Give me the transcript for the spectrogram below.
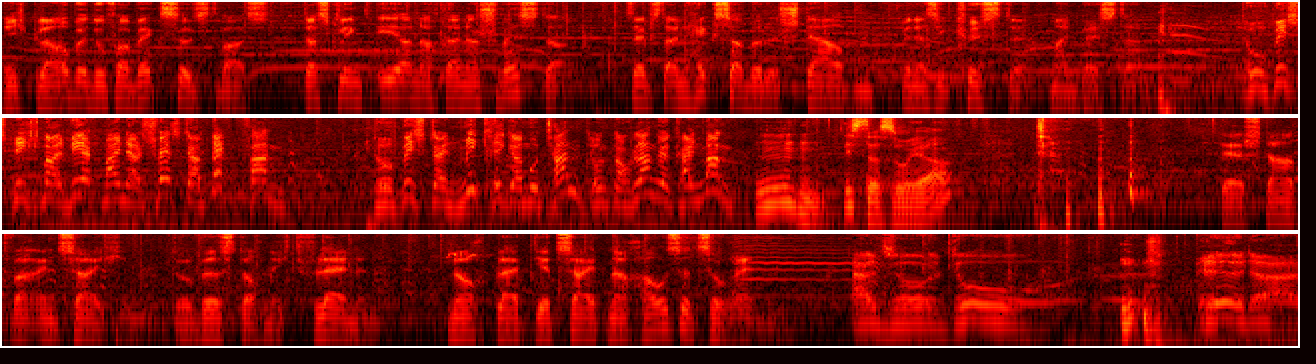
Ich glaube, du verwechselst was. Das klingt eher nach deiner Schwester. Selbst ein Hexer würde sterben, wenn er sie küsste, mein Bester. Du bist nicht mal wert, meiner Schwester wegfangen. Du bist ein mickriger Mutant und noch lange kein Mann. Mhm. Ist das so, ja? Der Start war ein Zeichen. Du wirst doch nicht flennen. Noch bleibt dir Zeit, nach Hause zu rennen. Also, du... blöder...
